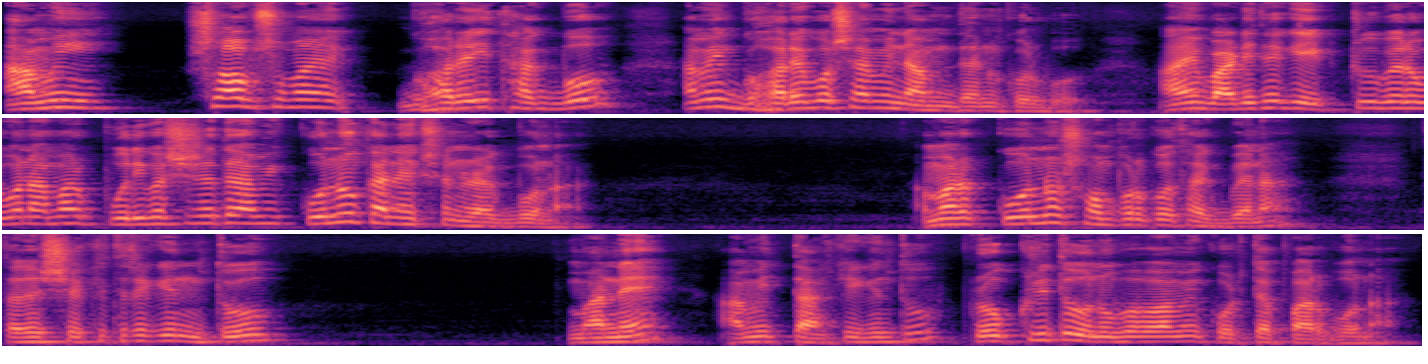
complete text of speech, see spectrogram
আমি সব সময় ঘরেই থাকব, আমি ঘরে বসে আমি নাম ধ্যান করব। আমি বাড়ি থেকে একটু বেরোবো না, আমার পরিবেশের সাথে আমি কোনো কানেকশন রাখব না। আমার কোনো সম্পর্ক থাকবে না। তাহলে সেক্ষেত্রে কিন্তু মানে আমি তাকে কিন্তু প্রকৃত অনুভব আমি করতে পারব না।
